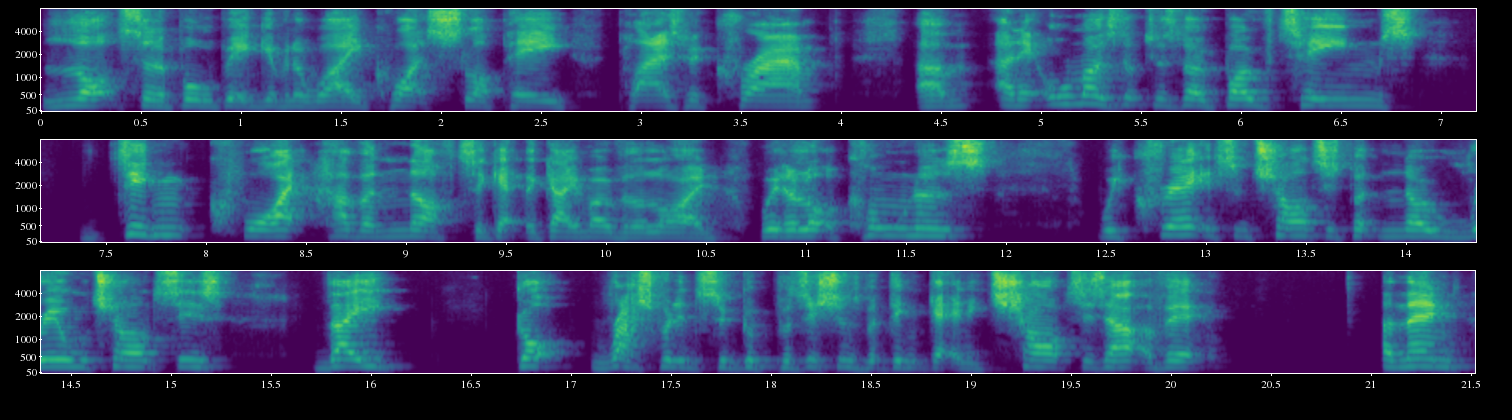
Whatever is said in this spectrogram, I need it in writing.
Lots of the ball being given away, quite sloppy, players with cramp. Um, and it almost looked as though both teams didn't quite have enough to get the game over the line. We had a lot of corners. We created some chances, but no real chances. They got Rashford into some good positions, but didn't get any chances out of it. And then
